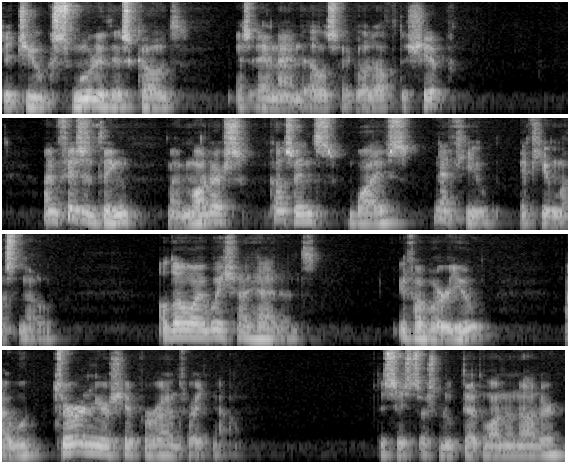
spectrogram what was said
The Duke smoothed his coat as Anna and Elsa got off the ship. I'm visiting my mother's cousin's wife's nephew, if you must know, although I wish I hadn't. If I were you, I would turn your ship around right now. The sisters looked at one another.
